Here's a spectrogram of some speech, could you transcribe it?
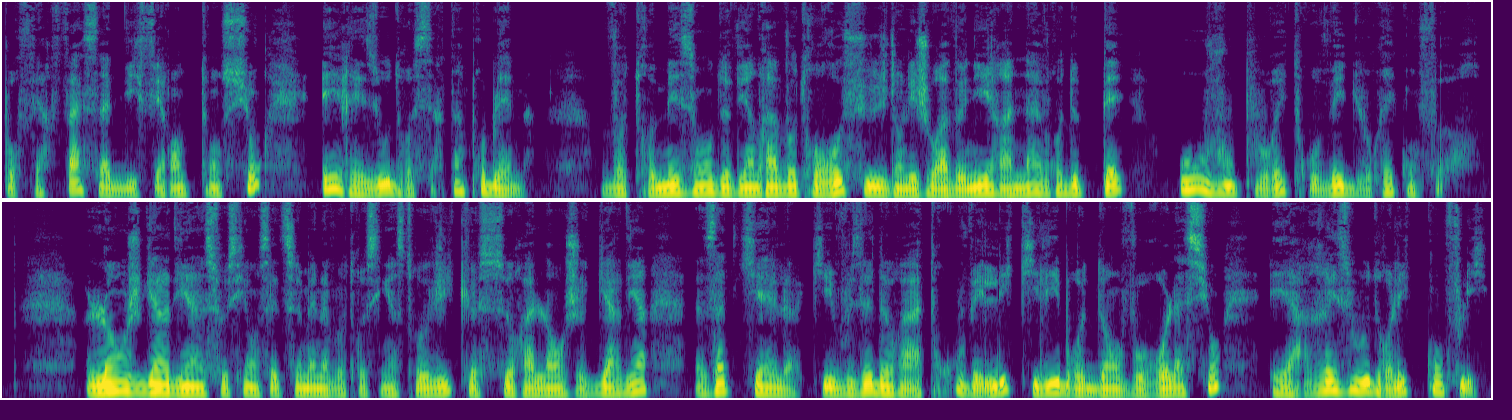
pour faire face à différentes tensions et résoudre certains problèmes. Votre maison deviendra votre refuge dans les jours à venir, un havre de paix où vous pourrez trouver du réconfort. L'ange gardien associé en cette semaine à votre signe astrologique sera l'ange gardien Zadkiel qui vous aidera à trouver l'équilibre dans vos relations et à résoudre les conflits.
